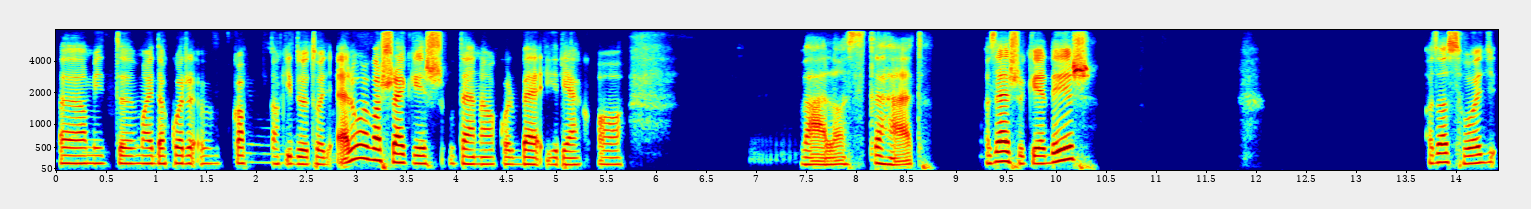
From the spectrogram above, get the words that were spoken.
amit majd akkor kapnak időt, hogy elolvassák, és utána akkor beírják a választ. Tehát az első kérdés az az, hogy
